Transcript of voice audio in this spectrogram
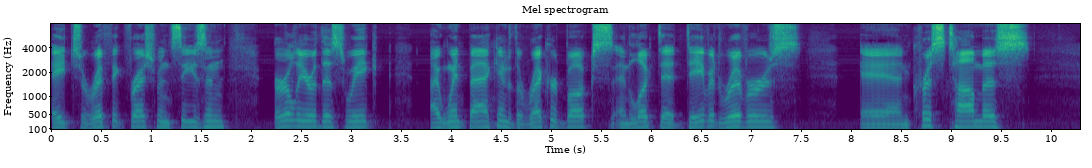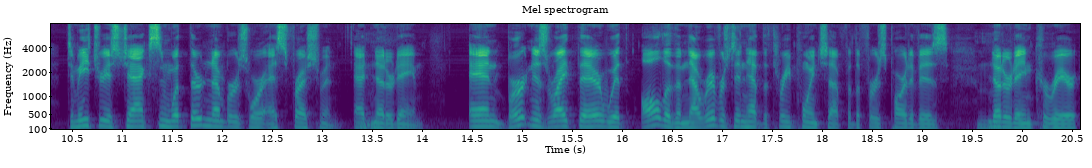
a terrific freshman season. Earlier this week, I went back into the record books and looked at David Rivers and Chris Thomas, Demetrius Jackson, what their numbers were as freshmen at Mm-hmm. Notre Dame. And Burton is right there with all of them. Now, Rivers didn't have the three point shot for the first part of his Mm-hmm. Notre Dame career,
